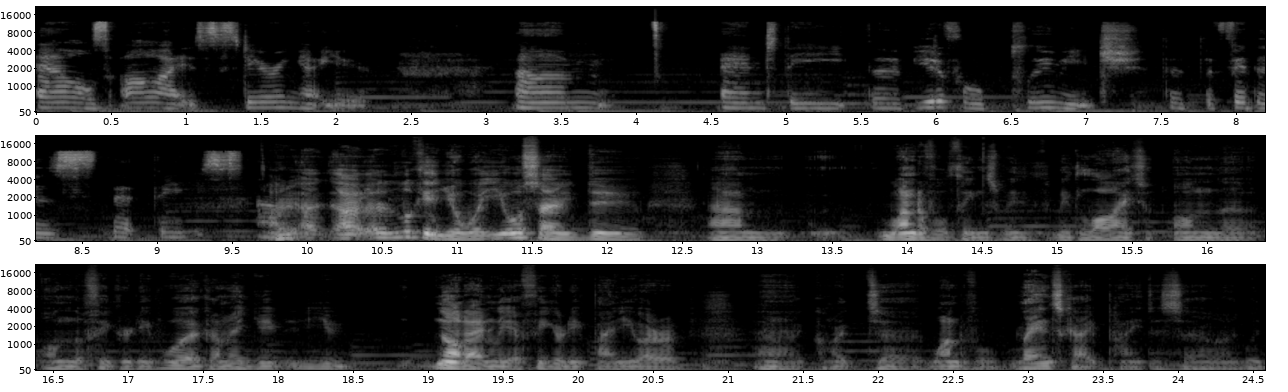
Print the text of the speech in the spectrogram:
owl's eyes staring at you, um, and the the beautiful plumage, the, the feathers that these. Um, I, I, I look at your work. You also do um, wonderful things with, with light on the on the figurative work. I mean, you you not only a figurative painter, you are a uh, quite uh, wonderful landscape painter. So I would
